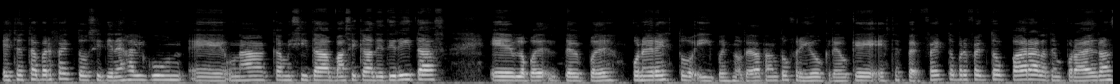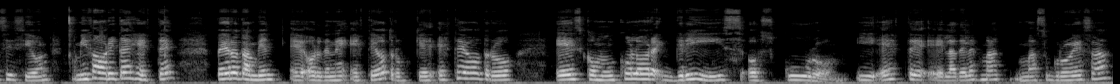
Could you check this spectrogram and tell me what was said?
Esto está perfecto si tienes algún eh, una camisita básica de tiritas. Eh, lo te puedes poner esto y pues no te da tanto frío. Creo que este es perfecto, perfecto para la temporada de transición. Mi favorita es este, pero también eh, ordené este otro, que este otro es como un color gris oscuro y este, eh, la tela es más, más gruesa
